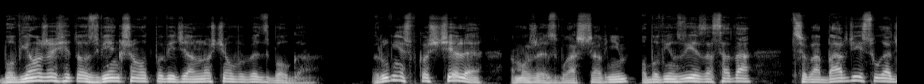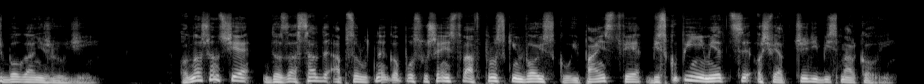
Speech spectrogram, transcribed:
bo wiąże się to z większą odpowiedzialnością wobec Boga. Również w kościele, a może zwłaszcza w nim, obowiązuje zasada trzeba bardziej słuchać Boga niż ludzi. Odnosząc się do zasady absolutnego posłuszeństwa w pruskim wojsku i państwie, biskupi niemieccy oświadczyli Bismarckowi.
